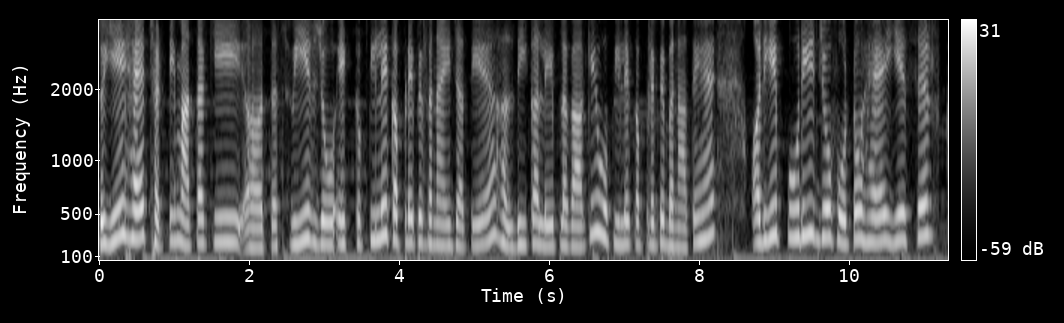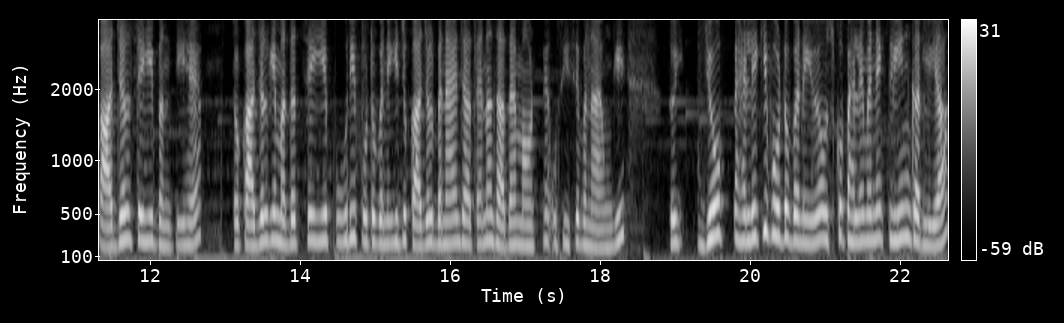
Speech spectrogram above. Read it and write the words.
तो ये है छठी माता की तस्वीर जो एक पीले कपड़े पे बनाई जाती है। हल्दी का लेप लगा के वो पीले कपड़े पे बनाते हैं और ये पूरी जो फ़ोटो है ये सिर्फ़ काजल से ही बनती है। तो काजल की मदद से ये पूरी फ़ोटो बनेगी। जो काजल बनाया जाता है ना, ज़्यादा अमाउंट में उसी से बनाऊँगी। तो जो पहले की फ़ोटो बनी हुई है, उसको पहले मैंने क्लीन कर लिया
